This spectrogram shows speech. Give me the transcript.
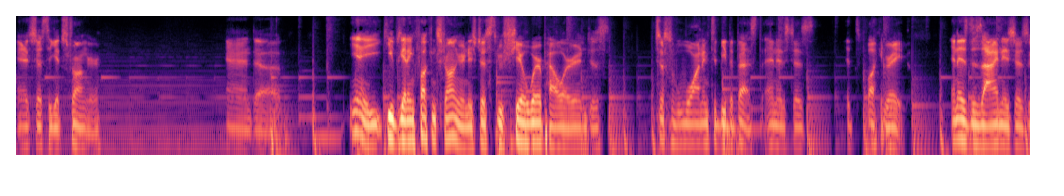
and it's just to get stronger. and uh, yeah, he keeps getting fucking stronger, and it's just through sheer willpower and just just wanting to be the best, and it's just it's fucking great. And his design is just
